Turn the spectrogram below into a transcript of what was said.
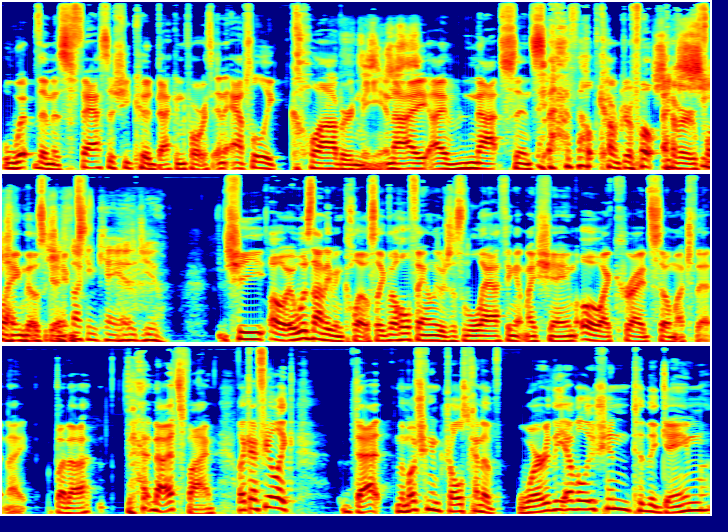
whipped them as fast as she could back and forth and absolutely clobbered me. And I I've not since felt comfortable ever she- playing those games. she fucking KO'd you. She oh, it was not even close. Like the whole family was just laughing at my shame. Oh, I cried so much that night. But uh no, it's fine. Like I feel like that the motion controls kind of were the evolution to the game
